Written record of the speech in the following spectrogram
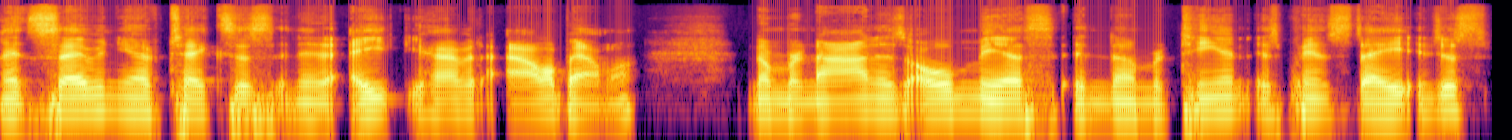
At seven, you have Texas, and then at eight, you have it Alabama. Number nine is Ole Miss, and number ten is Penn State. And just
